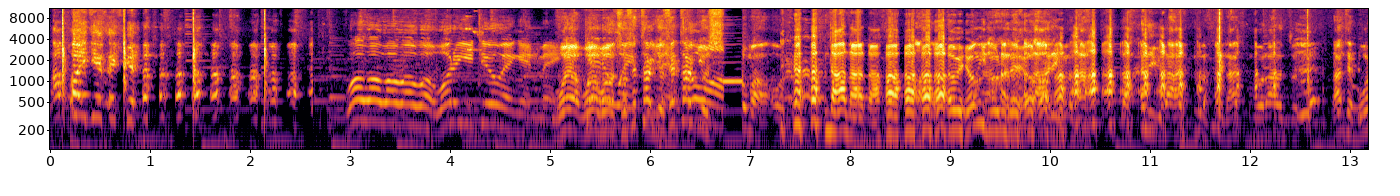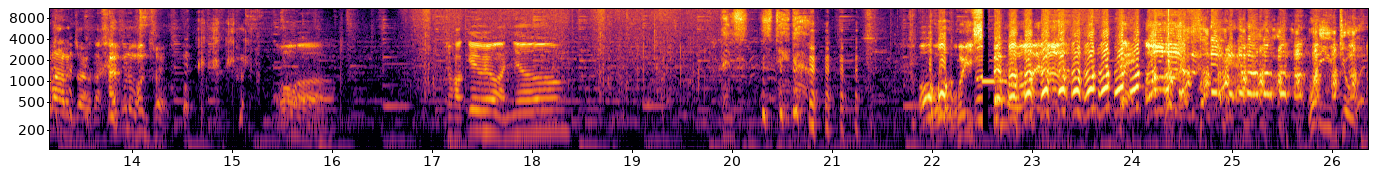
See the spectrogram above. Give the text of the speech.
아파 이게 새끼야 Whoa, whoa, whoa, whoa, whoa! What are you doing in me? 뭐야 뭐야 뭐야 저 from 세탁기요 there. 세탁기요 Go on. 씨로마 어. 나 나 나 왜 형이 놀래요? 나 아니고 나, 나 아니고 나 아니고 나 나한테 뭐라 하는 줄 나한테 뭐라 하는 줄 알고 나 갈구는 건 줄 알고 어 어. 저 갈게요 형 안녕. 어? 뭐이 씨로마 야 What are you doing?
